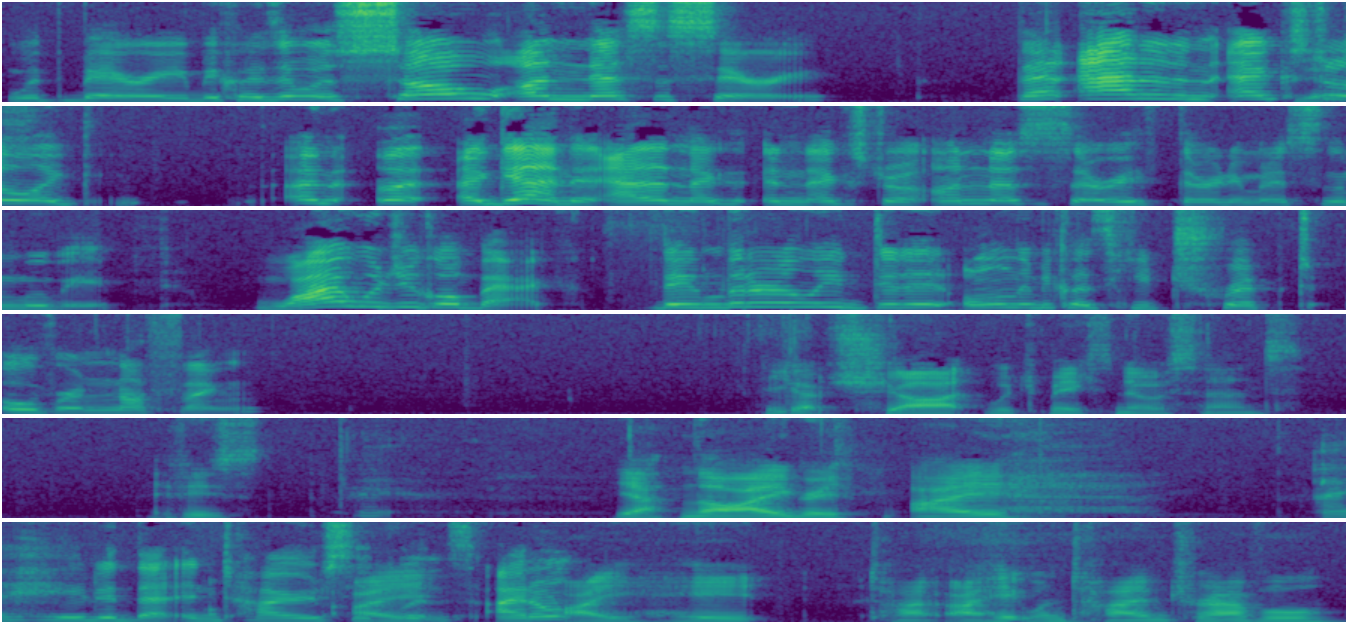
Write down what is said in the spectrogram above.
with Barry because it was so unnecessary. That added an extra Yes. like an, uh, again, it added an, an extra unnecessary 30 minutes to the movie. Why would you go back? They literally did it only because he tripped over nothing. He got shot, which makes no sense. If he's Yeah, no, I agree. I I hated that entire sequence. I, don't I hate time I hate when time travel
